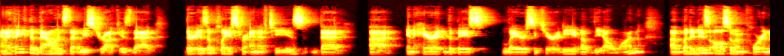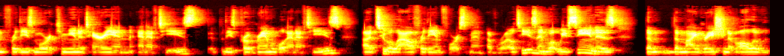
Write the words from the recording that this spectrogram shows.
And I think the balance that we struck is that there is a place for NFTs that uh, inherit the base layer security of the L1, uh, but it is also important for these more communitarian NFTs, these programmable NFTs, uh, to allow for the enforcement of royalties. And what we've seen is the, the migration of all of,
